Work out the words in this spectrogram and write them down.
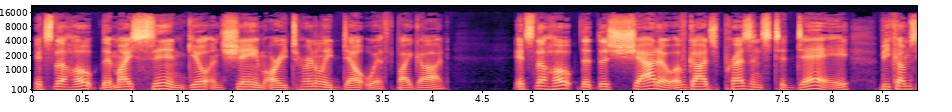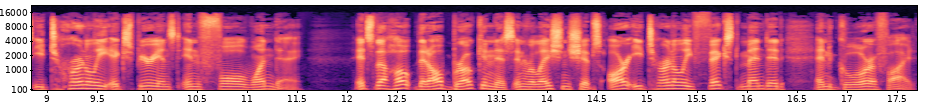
It's the hope that my sin, guilt, and shame are eternally dealt with by God. It's the hope that the shadow of God's presence today becomes eternally experienced in full one day. It's the hope that all brokenness in relationships are eternally fixed, mended, and glorified.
